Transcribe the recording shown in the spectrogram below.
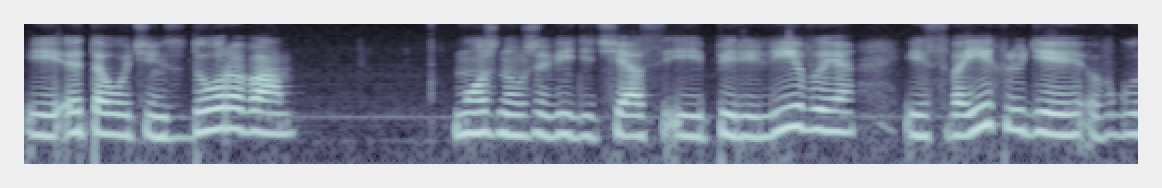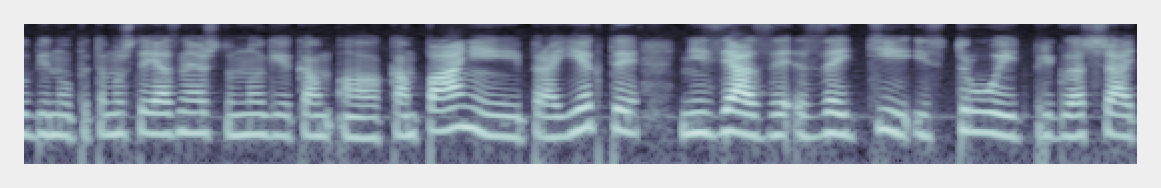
и это очень здорово. Можно уже видеть сейчас и переливы, и своих людей в глубину, потому что я знаю, что многие ком а, компании и проекты нельзя зайти и строить, приглашать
